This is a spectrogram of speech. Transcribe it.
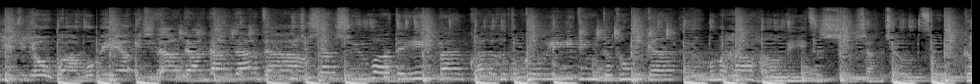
暗，闭上眼睛游玩，我们也要一起当当当当当。你就像是我的一半，快乐和痛苦一定都同感。我们好好彼此欣赏就足够。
